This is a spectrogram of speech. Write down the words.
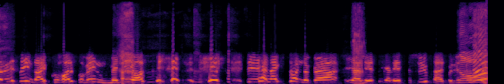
der er vist en, der ikke kunne holde på vinden, men det er også... det er heller ikke sundt at gøre. Jeg læste, jeg læste sygeplejerske på det tidspunkt.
